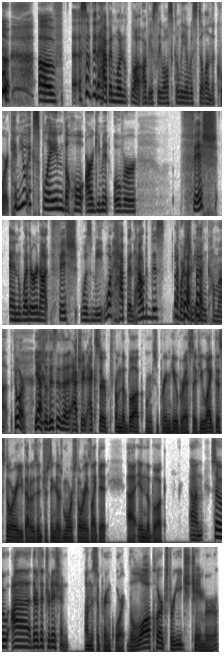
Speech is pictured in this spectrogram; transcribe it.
of uh, something that happened when, well, obviously, while Scalia was still on the court. Can you explain the whole argument over fish and whether or not fish was meat? What happened? How did this question even come up? Sure. Yeah. So this is a, actually an excerpt from the book from Supreme Hubris. So if you like this story, you thought it was interesting, there's more stories like it uh, in the book. Um, so uh, there's a tradition on the Supreme Court. The law clerks for each chamber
